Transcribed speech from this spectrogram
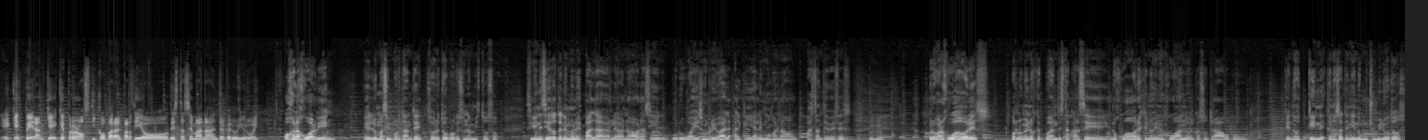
eh, ¿qué esperan? ¿Qué, qué pronóstico para el partido de esta semana entre Perú y Uruguay? Ojalá jugar bien, es lo más importante, sobre todo porque es un amistoso. Si bien es cierto, tenemos la espalda de haberle ganado a Brasil, Uruguay es un rival al que ya le hemos ganado bastantes veces. Probar jugadores, por lo menos que puedan destacarse los jugadores que no vienen jugando, el caso Trauco, que no, tiene, que no está teniendo muchos minutos,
